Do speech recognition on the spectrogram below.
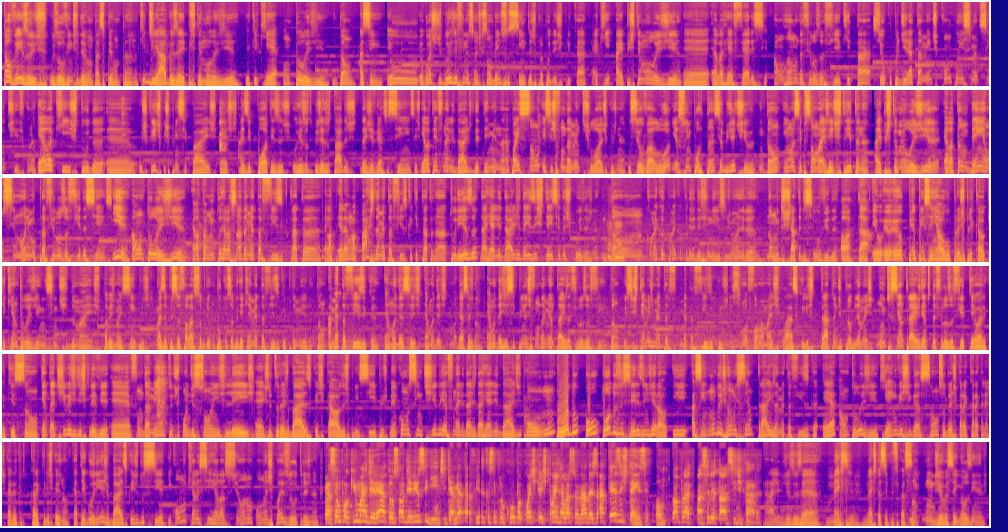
Talvez os, os ouvintes devam estar se perguntando: que diabos é epistemologia e o que, que é ontologia? Então, assim, eu, eu gosto de duas definições que são bem sucintas para poder explicar. É que a epistemologia é, ela refere-se a um ramo da filosofia que tá, se ocupa diretamente com o conhecimento científico. Né? Ela que estuda é, os críticos principais, é, as hipóteses, os resultados das diversas ciências, e ela tem a finalidade de determinar quais são esses fundamentos lógicos, né? O seu valor e a sua importância objetiva. Então, em uma acepção mais restrita, né, a epistemologia, ela também é um sinônimo para a filosofia da ciência. E a ontologia, ela está muito relacionada à metafísica. Trata, ela, ela é uma parte da metafísica que trata da natureza, da realidade e da existência das coisas, né? Então, como é que eu, como é que eu poderia definir isso de maneira não muito chata de ser ouvida? Ó, tá, eu, eu, eu, eu pensei em algo para explicar o que que é ontologia em sentido mais, talvez mais simples, mas eu preciso falar sobre um pouquinho sobre o que é metafísica primeiro. Então, a metafísica é uma dessas, é uma das, uma dessas não, é uma das disciplinas fundamentais da filosofia. Então, os sistemas metaf metafísicos, em sua forma mais clássica, eles tratam de problemas muito centrais dentro da filosofia teórica, que são tentativas de descrever é, fundamentos, condições, leis, é, estruturas básicas, causas, princípios, bem como o sentido e a finalidade da realidade com um todo ou todos os seres em geral. E, assim, um dos ramos centrais da metafísica é a ontologia, que é a investigação sobre as, cara cara aliás, cara características, não, categorias básicas do ser e como que elas se relacionam umas com as outras, né? Para ser um pouquinho mais direto, eu só diria o seguinte, que a metafísica se preocupa com as questões relacionadas à existência. Ponto. Só para facilitar assim de cara. Caralho, Jesus é mestre, mestre da simplificação. Um dia ser igualzinho ele.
